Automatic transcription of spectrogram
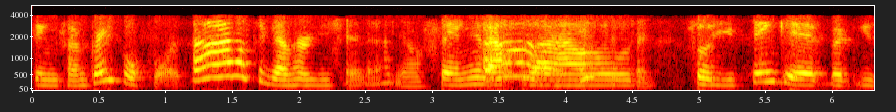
things I'm grateful for. I don't think I've heard you say that. You know, saying it out Ah, loud. So you think it, but you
